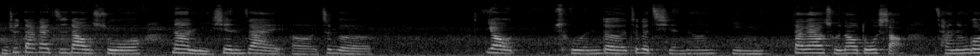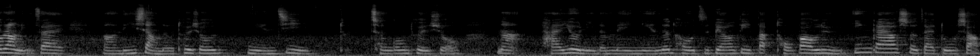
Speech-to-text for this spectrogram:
你就大概知道说，那你现在呃这个要。存的这个钱呢，你大概要存到多少才能够让你在啊理想的退休年纪成功退休？那还有你的每年的投资标的大投报率应该要设在多少，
